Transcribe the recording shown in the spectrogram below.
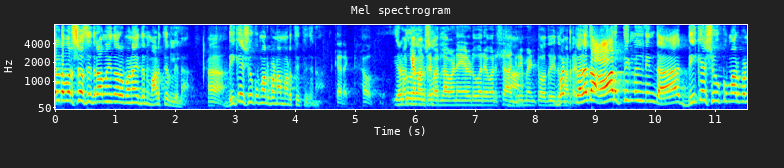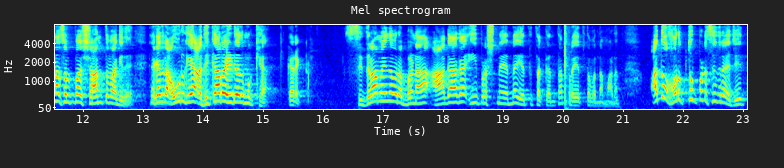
ಎರಡು ವರ್ಷ ಸಿದ್ದರಾಮಯ್ಯನವರ ಬಣ ಇದನ್ನು ಮಾಡ್ತಿರ್ಲಿಲ್ಲ. ಡಿ ಕೆ ಶಿವಕುಮಾರ್ ಬಣ ಮಾಡ್ತಿತ್ತು ಇದನ್ನು ಕರೆಕ್ಟ್ ಹೌದು ಮುಖ್ಯಮಂತ್ರಿ. ಬದಲಾವಣೆ ಎರಡೂವರೆ ವರ್ಷ ಅಗ್ರಿಮೆಂಟ್ ಅದು ಇದು ಬಟ್ ಕಳೆದ ಆರು ತಿಂಗಳಿನಿಂದ ಡಿ ಕೆ ಶಿವಕುಮಾರ್ ಬಣ ಸ್ವಲ್ಪ ಶಾಂತವಾಗಿದೆ. ಯಾಕಂದ್ರೆ ಅವ್ರಿಗೆ ಅಧಿಕಾರ ಹಿಡಿಯೋದು ಮುಖ್ಯ. ಕರೆಕ್ಟ್ ಸಿದ್ದರಾಮಯ್ಯನವರ ಬಣ ಆಗಾಗ ಈ ಪ್ರಶ್ನೆಯನ್ನು ಎತ್ತತಕ್ಕಂಥ ಪ್ರಯತ್ನವನ್ನು ಮಾಡುತ್ತೆ. ಅದು ಹೊರತುಪಡಿಸಿದ್ರೆ ಅಜಿತ್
